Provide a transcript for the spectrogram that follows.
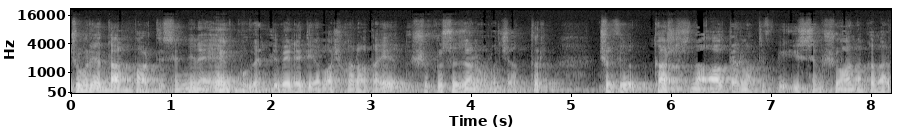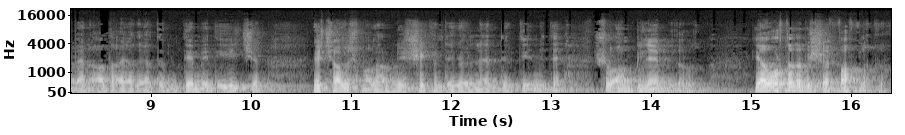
Cumhuriyet Halk Partisi'nin yine en kuvvetli belediye başkan adayı Şükrü Sözen olacaktır. Çünkü karşısında alternatif bir isim şu ana kadar ben aday adayadım demediği için ve çalışmalarını ne şekilde yönlendirdiğini de şu an bilemiyoruz. Ya ortada bir şeffaflık yok.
